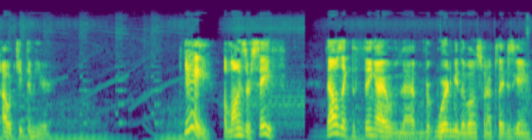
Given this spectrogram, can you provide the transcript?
I will keep them here. Yay! As long as they're safe. That was like the thing I that worried me the most when I played this game.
